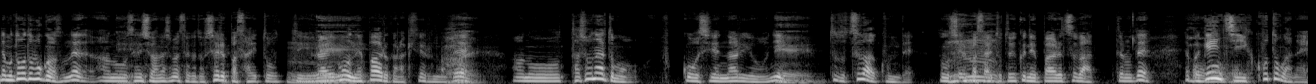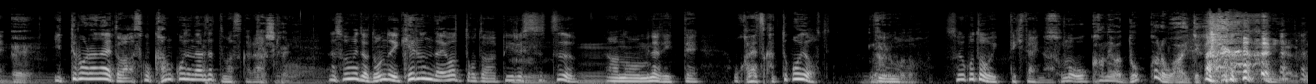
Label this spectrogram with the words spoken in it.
で、もともと僕はそのね、あの、先週話しましたけど、シェルパ斎藤っていう由来もネパールから来てるので、はい。あの、多少なりとも復興支援になるように、え。ちょっとツアー組んで、シェルパ斎藤と行くネパールツアーってので、やっぱ現地行くことがね、ええ行ってもらわないと、あそこ観光で成り立ってますから、確かに。でそういう意味ではどんどん行けるんだよってことをアピールしつつ、あの、みんなで行って、お金使ってこうよっていうのをなるほど、そういうことを言っていきたいな。そのお金はどっから湧いてきたいやこう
